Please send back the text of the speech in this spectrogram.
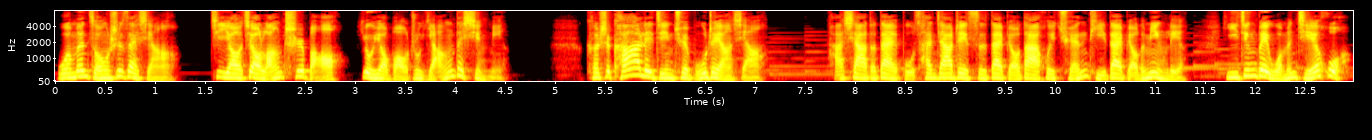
我们总是在想，既要叫狼吃饱，又要保住羊的性命。可是卡列金却不这样想，他下的逮捕参加这次代表大会全体代表的命令已经被我们截获，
